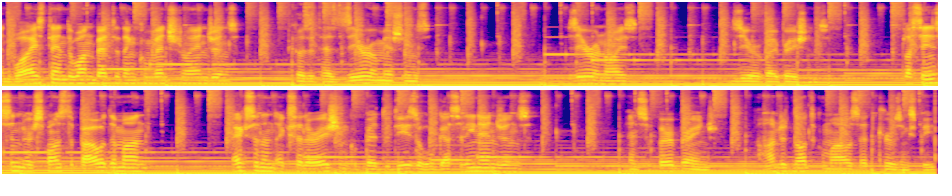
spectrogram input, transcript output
And why is Tender 1 better than conventional engines? Because it has zero emissions, zero noise, zero vibrations. Plus instant response to power demand excellent acceleration compared to diesel or gasoline engines, and superb range, 100 nautical miles at cruising speed.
